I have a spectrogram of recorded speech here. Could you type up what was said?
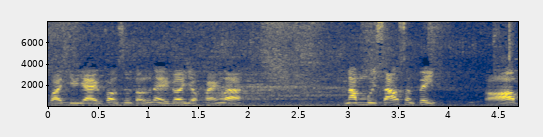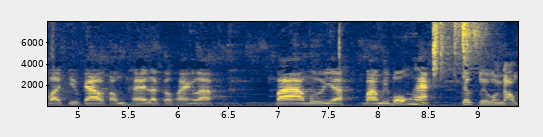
Và chiều dài của con sư tử này rơi vào khoảng là 56 cm đó, và chiều cao tổng thể là cỡ khoảng là 30 34 à, ha. Chất liệu bằng đồng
